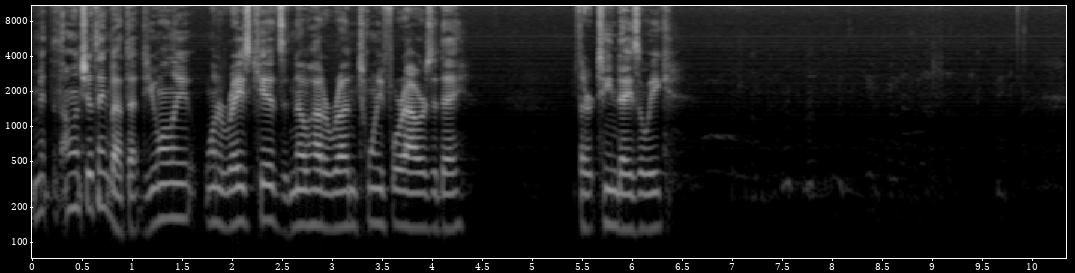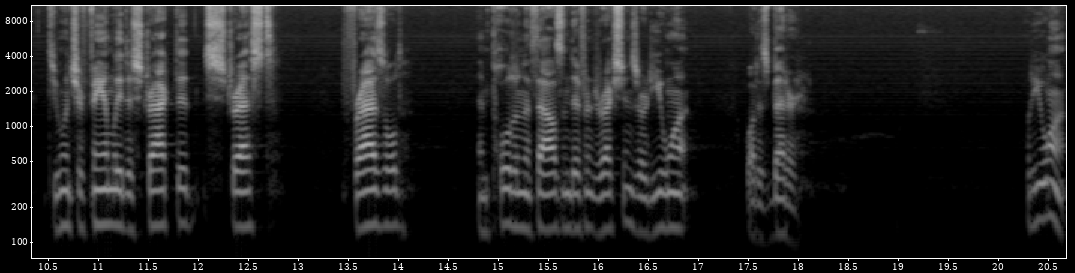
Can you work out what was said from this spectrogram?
I, mean, I want you to think about that. Do you only want to raise kids that know how to run 24 hours a day, 13 days a week? Do you want your family distracted, stressed, frazzled, and pulled in a thousand different directions? Or do you want what is better? What do you want?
